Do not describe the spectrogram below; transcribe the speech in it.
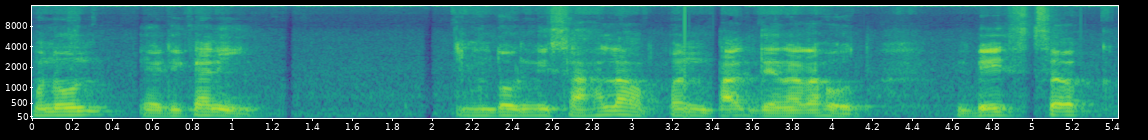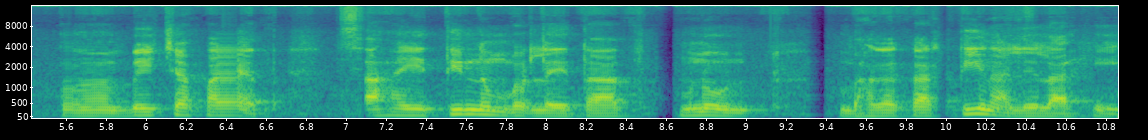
म्हणून या ठिकाणी दोन्ही सहाला आपण भाग देणार आहोत. बेसक बेच्या पायात सहा हे तीन नंबरला येतात. म्हणून भागाकार तीन आलेला आहे.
